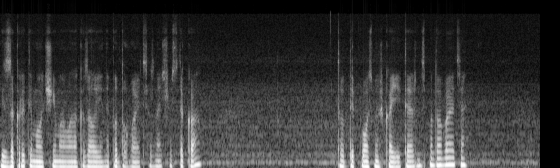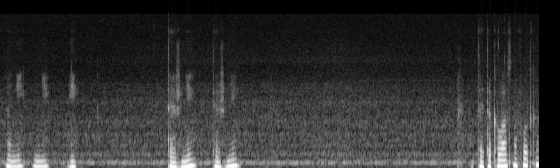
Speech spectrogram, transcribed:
Із закритими очима вона казала, їй не подобається. Значить, щось така. Тут де посмішка їй теж не сподобається. А ні, ні, ні. Теж ні, теж ні. От это класна фотка.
